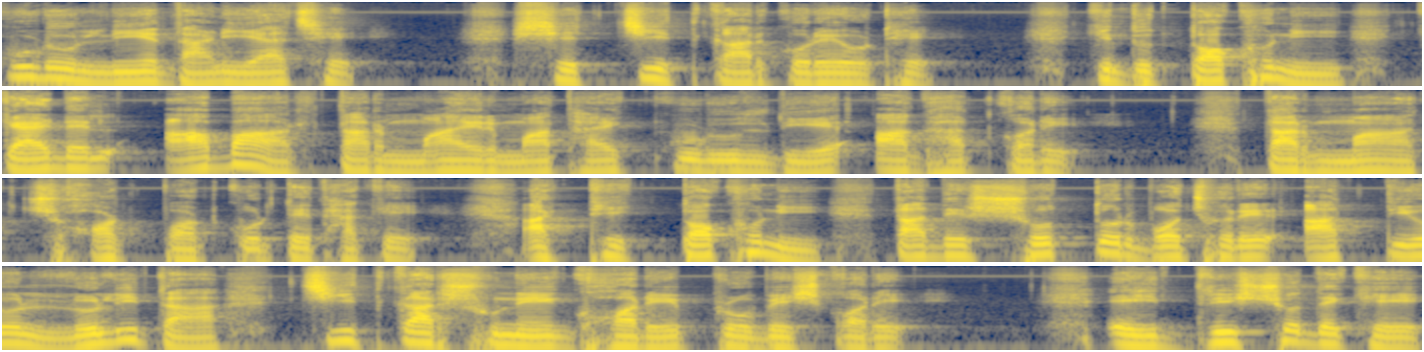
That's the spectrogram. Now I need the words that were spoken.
কুড়ুল নিয়ে দাঁড়িয়ে আছে। সে চিৎকার করে ওঠে, কিন্তু তখনই ক্যাডেল আবার তার মায়ের মাথায় কুড়ুল দিয়ে আঘাত করে। তার মা ছটপট করতে থাকে। আর ঠিক তখনই তাদের সত্তর বছরের আত্মীয় ললিতা চিৎকার শুনে ঘরে প্রবেশ করে। এই দৃশ্য দেখে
